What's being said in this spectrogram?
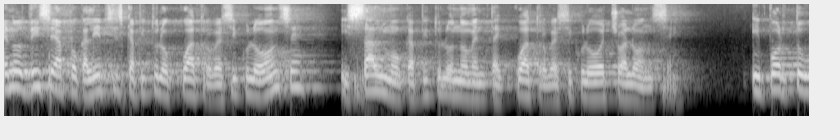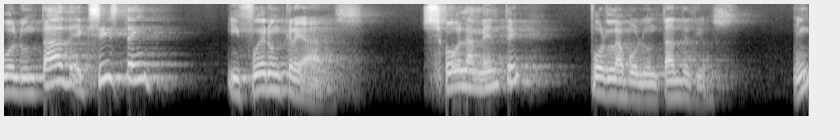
¿Qué nos dice Apocalipsis capítulo 4, versículo 11 y Salmo capítulo 94, versículo 8 al 11? Y por tu voluntad existen y fueron creadas, solamente por la voluntad de Dios. ¿Mm?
